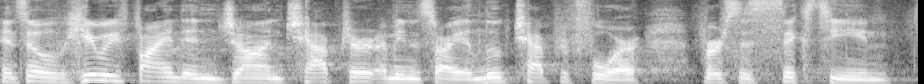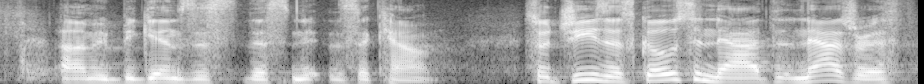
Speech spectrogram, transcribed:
And so here we find in John chapter, I mean, sorry, in Luke chapter 4, verses 16, um, it begins this, this, this account. So Jesus goes to Nazareth,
